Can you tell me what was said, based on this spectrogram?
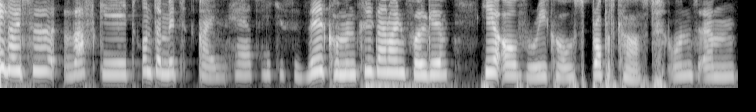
Hey Leute, was geht? Und damit ein herzliches Willkommen zu dieser neuen Folge hier auf Rico's Bro Podcast. Und ähm,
